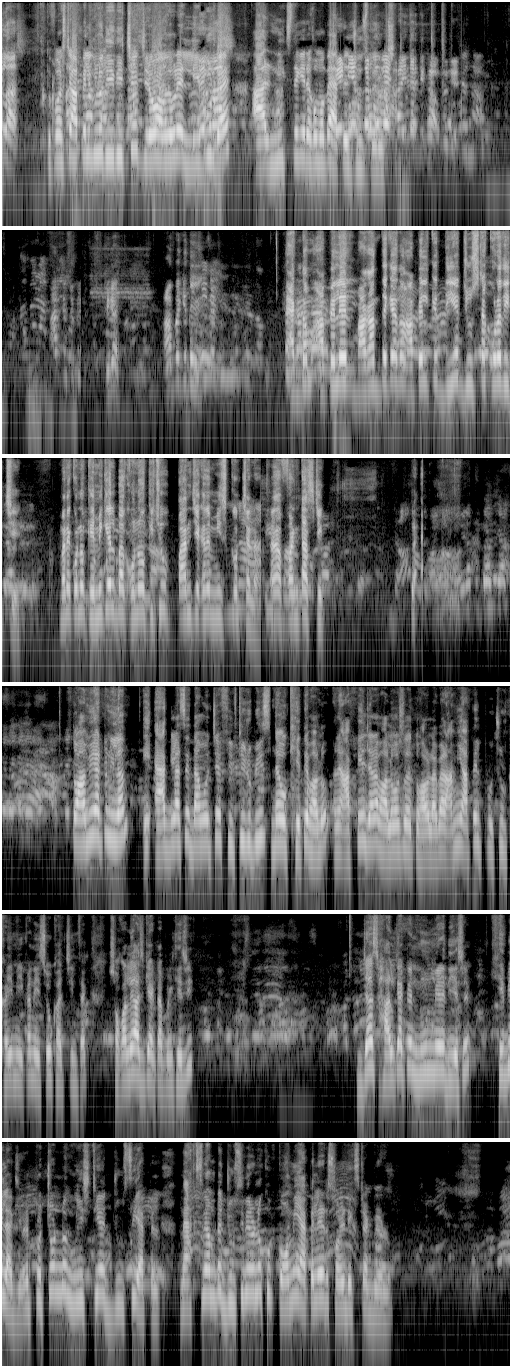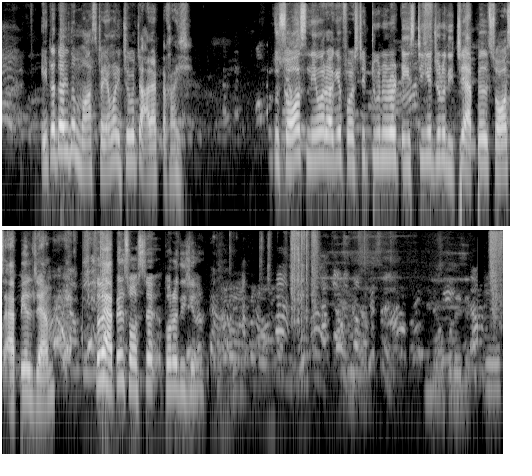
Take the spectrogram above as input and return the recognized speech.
তো ফার্স্টে আপেলগুলো দিয়ে দিচ্ছে যেরকম আমাদের ওখানে লেবুর দেয় আর নিচ থেকে এরকম ভাবে অ্যাপেল জুস বেরোচ্ছে একদম আপেলের বাগান থেকে একদম আপেলকে দিয়ে জুসটা করে দিচ্ছে। মানে কোনো কেমিক্যাল বা কোনো কিছু পাঞ্চ এখানে মিস করছে না। হ্যাঁ ফ্যান্টাস্টিক তো আমিও একটা নিলাম। এই এক গ্লাসের দাম হচ্ছে ফিফটি রুপিস দেখো, খেতে ভালো। মানে আপেল যারা ভালোবাসে তো ভালো লাগবে। আর আমি আপেল প্রচুর খাই। আমি এখানে এসেও খাচ্ছি ইনফ্যাক্ট সকালে আজকে একটা আপেল খেয়েছি। জাস্ট হালকা একটা নুন মেরে দিয়েছে। হেভি লাগছে। মানে প্রচণ্ড মিষ্টি আর জুসি অ্যাপেল ম্যাক্সিমামটা জুসি বেরোলো, খুব কমই অ্যাপেলের সলিড এক্সট্রাক্ট বেরোলো। এটা তো একদম মাস্টাই আমার ইচ্ছে করছে আর একটা খাই। তো সস নেওয়ার আগে ফার্স্ট একটুখানি ওরা টেস্টিং এর জন্য দিচ্ছে। অ্যাপেল সস অ্যাপেল জ্যাম তবে অ্যাপেল সসটা তোরা দিচ্ছি না।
